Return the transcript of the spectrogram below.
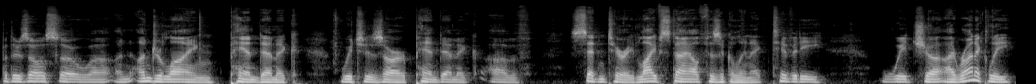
but there's also uh, an underlying pandemic, which is our pandemic of sedentary lifestyle, physical inactivity, which uh, ironically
